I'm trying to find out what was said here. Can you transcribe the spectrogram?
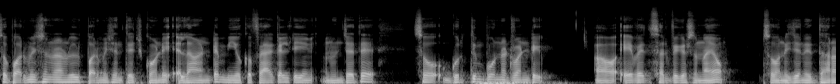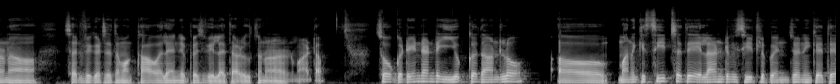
సో పర్మిషన్ రాని వాళ్ళు పర్మిషన్ తెచ్చుకోండి. ఎలా అంటే మీ యొక్క ఫ్యాకల్టీ నుంచి అయితే సో గుర్తింపు ఉన్నటువంటి ఏవైతే సర్టిఫికేట్స్ ఉన్నాయో సో నిజ నిర్ధారణ సర్టిఫికేట్స్ అయితే మాకు కావాలి అని చెప్పేసి వీళ్ళైతే అడుగుతున్నారు అనమాట సో ఒకటి ఏంటంటే ఈ యొక్క దాంట్లో మనకి సీట్స్ అయితే ఎలాంటివి సీట్లు పెంచడానికైతే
